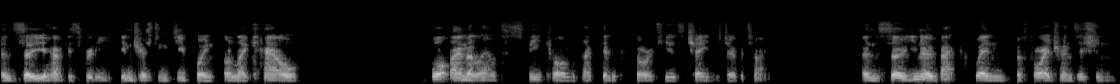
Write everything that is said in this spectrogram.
And so you have this really interesting viewpoint on like how what I'm allowed to speak on with academic authority has changed over time. And so, you know, back when, before I transitioned,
